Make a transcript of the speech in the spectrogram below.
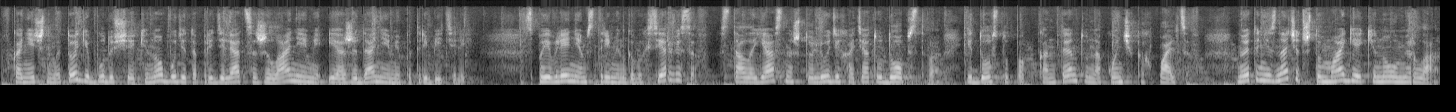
В конечном итоге будущее кино будет определяться желаниями и ожиданиями потребителей – с появлением стриминговых сервисов стало ясно, что люди хотят удобства и доступа к контенту на кончиках пальцев. Но это не значит, что магия кино умерла.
